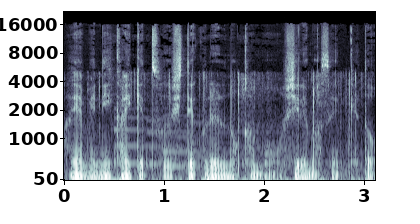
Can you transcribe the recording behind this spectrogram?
早めに解決してくれるのかもしれませんけど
